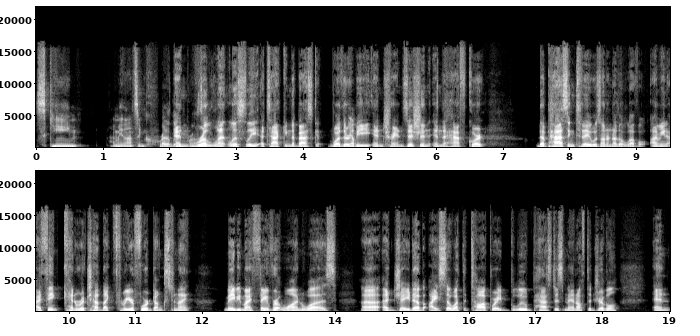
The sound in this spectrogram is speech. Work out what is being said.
scheme. I mean, that's incredibly and impressive. relentlessly attacking the basket, whether it Yep. be in transition in the half court. The passing today was on another level. I mean, I think Kenrich had like three or four dunks tonight. Maybe my favorite one was uh, a J Dub ISO at the top where he blew past his man off the dribble. And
